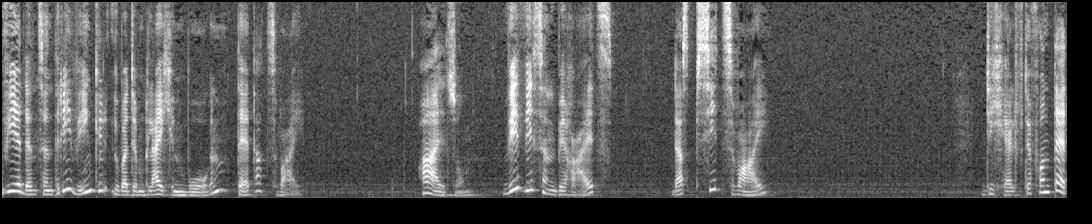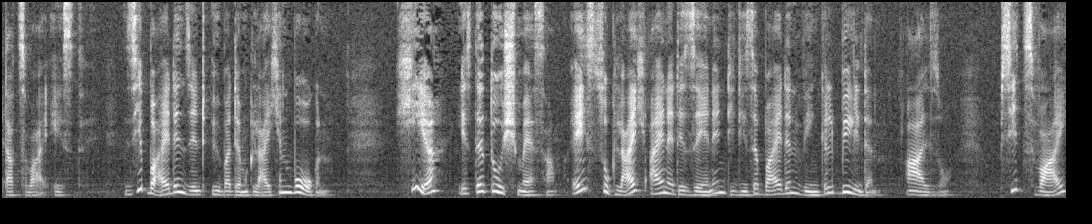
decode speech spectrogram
wir den Zentriwinkel über dem gleichen Bogen Theta 2. Also, wir wissen bereits, dass Psi 2 die Hälfte von Theta 2 ist. Sie beiden sind über dem gleichen Bogen. Hier ist der Durchmesser. Er ist zugleich eine der Sehnen, die diese beiden Winkel bilden. Also, Psi 2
